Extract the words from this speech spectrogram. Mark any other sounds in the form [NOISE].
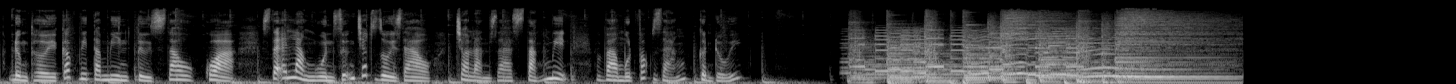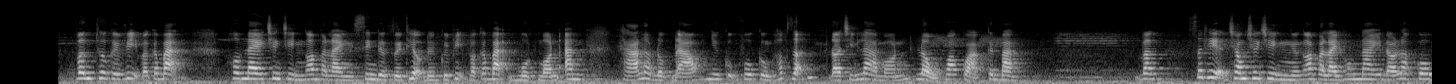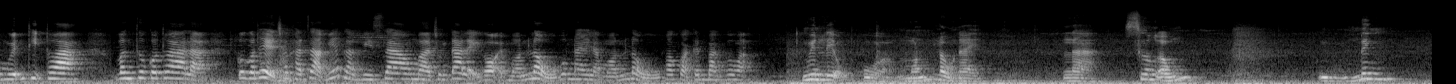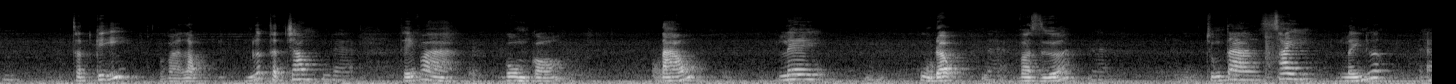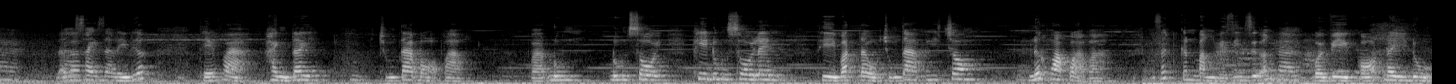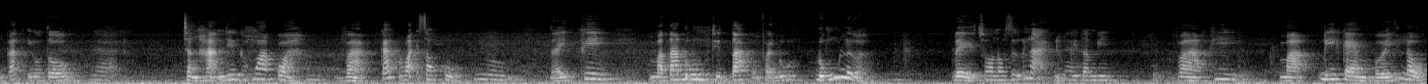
Đồng thời các vitamin từ rau, quả sẽ là nguồn dưỡng chất dồi dào cho làn da sáng mịn và một vóc dáng cân đối. Vâng thưa quý vị và các bạn, hôm nay chương trình Ngon và Lành xin được giới thiệu đến quý vị và các bạn một món ăn khá là độc đáo nhưng cũng vô cùng hấp dẫn, đó chính là món lẩu hoa quả cân bằng. Vâng, xuất hiện trong chương trình Ngon và Lành hôm nay đó là cô Nguyễn Thị Thoa. Vâng thưa cô Thoa là cô có thể cho khán giả biết là vì sao mà chúng ta lại gọi món lẩu hôm nay là món lẩu hoa quả cân bằng không ạ? Nguyên liệu của món lẩu này là xương ống ừ, ninh thật kỹ và lọc nước thật trong dạ. thế và gồm có táo lê củ đậu dạ. và dứa dạ. chúng ta xay lấy nước à, dạ ta vâng. xay ra lấy nước thế và hành tây ừ. chúng ta bỏ vào và đun đun sôi khi đun sôi lên thì bắt đầu chúng ta mới cho dạ. nước hoa quả vào rất cân bằng về dinh dưỡng dạ. bởi vì có đầy đủ các yếu tố dạ chẳng hạn như hoa quả ừ. và các loại rau củ ừ. đấy khi mà ta đun thì ta cũng phải đun đúng lửa để cho nó giữ lại được. Dạ. vitamin và khi mà đi kèm với lẩu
